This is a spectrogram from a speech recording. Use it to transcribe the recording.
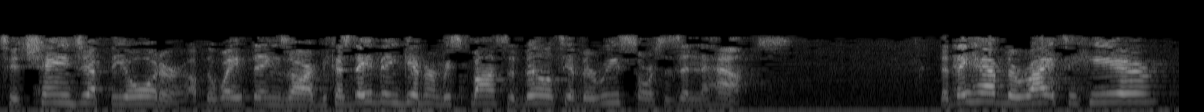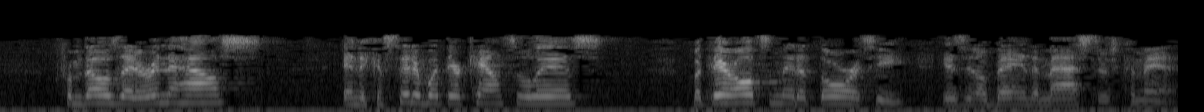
to change up the order of the way things are because they've been given responsibility of the resources in the house that they have the right to hear from those that are in the house and to consider what their counsel is, but their ultimate authority is in obeying the master's command.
